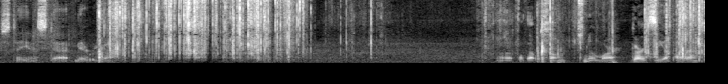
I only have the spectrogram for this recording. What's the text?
Stay in a stack. There we go. Oh, I thought that something. It's Nomar Garciaparra.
